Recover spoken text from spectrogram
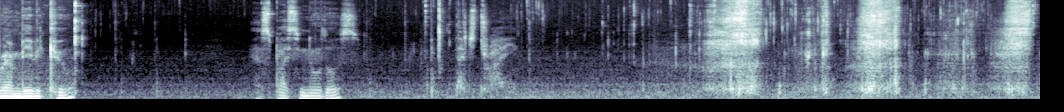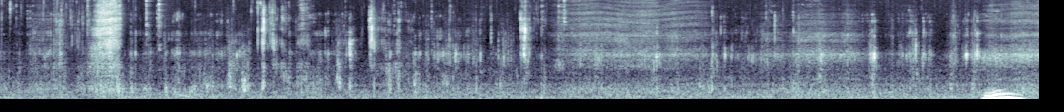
Korean BBQ and spicy noodles. Let's try it. Mm.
